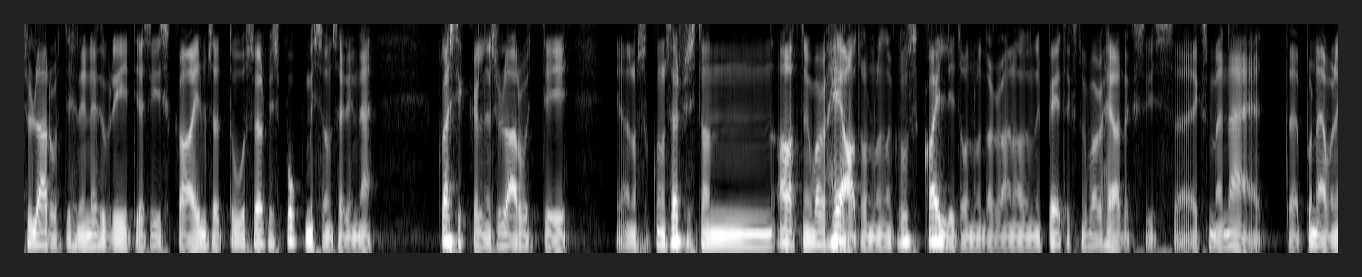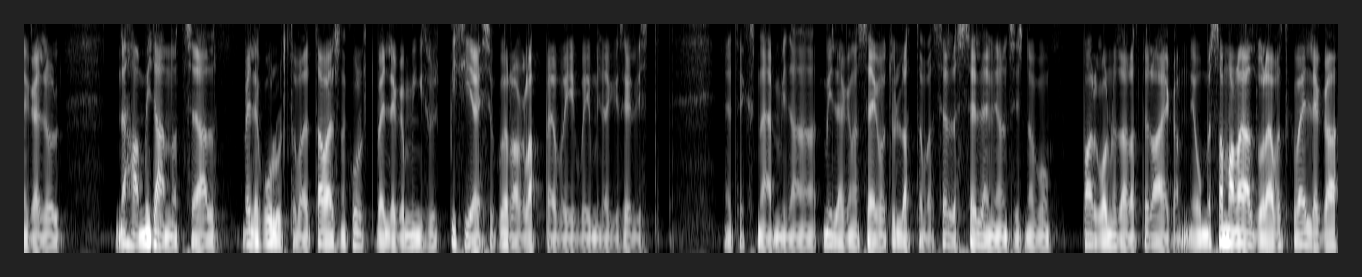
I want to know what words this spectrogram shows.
sülearvuti selline hübriid ja siis ka ilmselt uus Surface Book, mis on selline klassikaline sülearvuti ja noh, kuna Surface'id on alati nagu väga head olnud, nagu suhteliselt kallid olnud, aga nad neid peetakse nagu väga headeks, siis äh, eks me näe, et põnev on igal juhul näha, mida nad seal välja kuulutavad, tavaliselt nad kuulutavad välja ka mingisuguseid pisiasju, kõrvaklappe või, või midagi sellist. et eks näeb, mida, millega nad seekord üllatavad, sellest selleni on siis nagu paar-kolm nädalat veel aega ja umbes samal ajal tulevad ka välja ka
